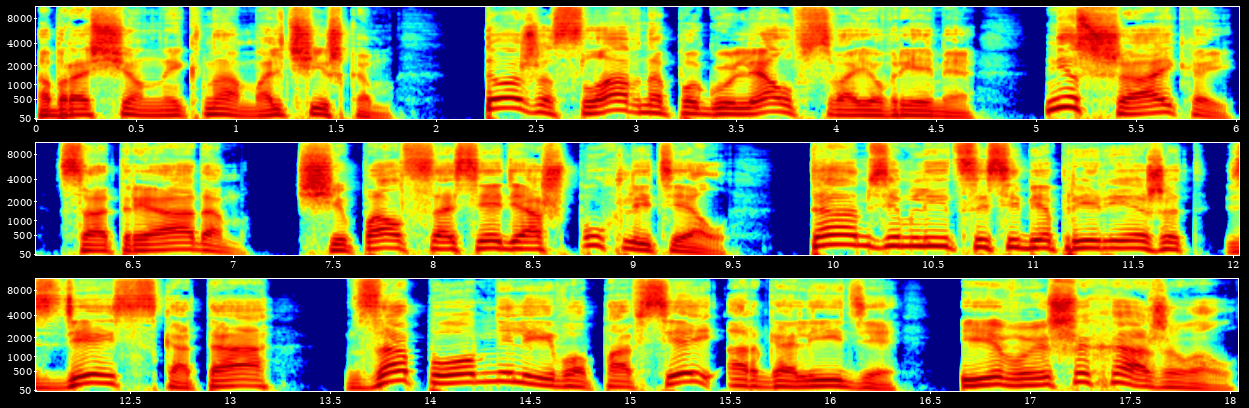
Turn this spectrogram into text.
обращенные к нам, мальчишкам, тоже славно погулял в свое время. Не с шайкой, с отрядом. Щипал соседи, аж пух летел. Там землицы себе прирежет, здесь скота. Запомнили его по всей Арголиде. И выше хаживал.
